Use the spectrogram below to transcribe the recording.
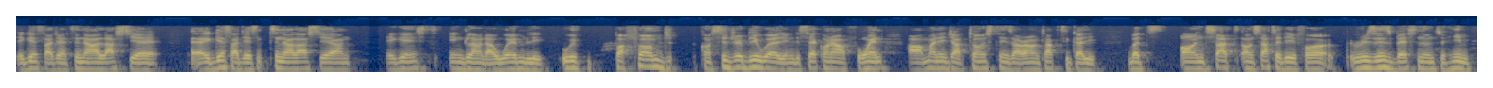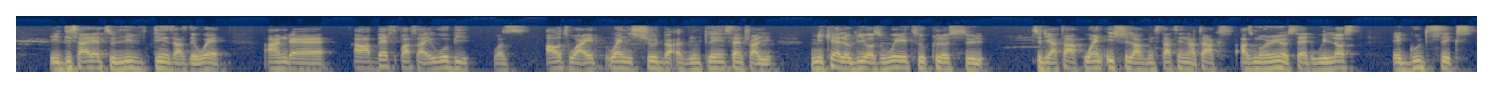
against Argentina last year, against Argentina last year, and against England at Wembley, we've performed considerably well in the second half when our manager turns things around tactically. But on Sat- on Saturday, for reasons best known to him, he decided to leave things as they were. And uh, our best passer, Iwobi, was out wide when he should have been playing centrally. Mikel Obi was way too close to, to the attack when he should have been starting attacks. As Mourinho said, we lost a good six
